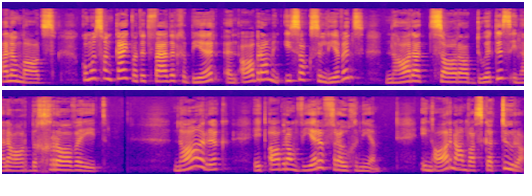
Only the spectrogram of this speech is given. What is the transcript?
Hallo maats, kom ons gaan kyk wat het verder gebeur in Abraham en Isaacse levens nadat Sarah dood is en hulle haar begrawe het. Na ruk het Abraham weer een vrou geneem en haar naam was Katura.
